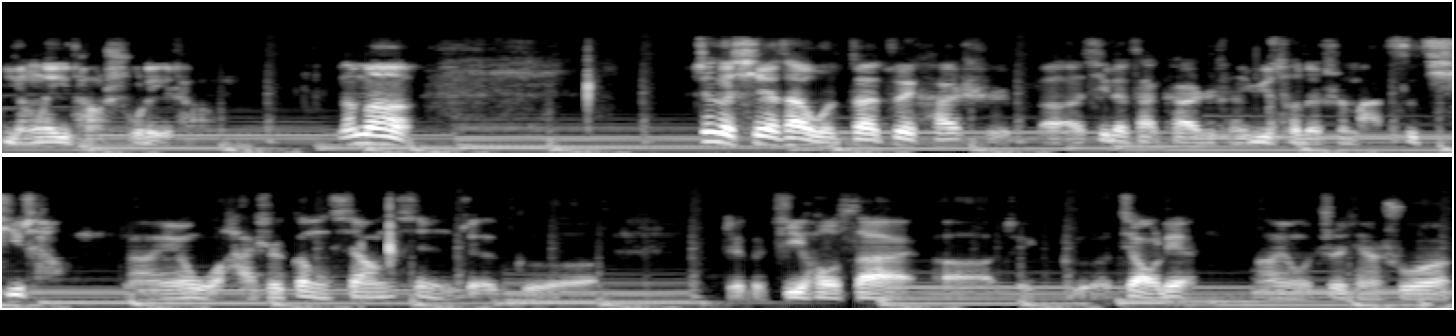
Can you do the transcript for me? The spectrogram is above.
赢了一场，输了一场。那么这个系列赛我在最开始呃系列赛开始之前预测的是马刺七场啊，因为我还是更相信这个。这个季后赛啊，这个教练啊，因为我之前说，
